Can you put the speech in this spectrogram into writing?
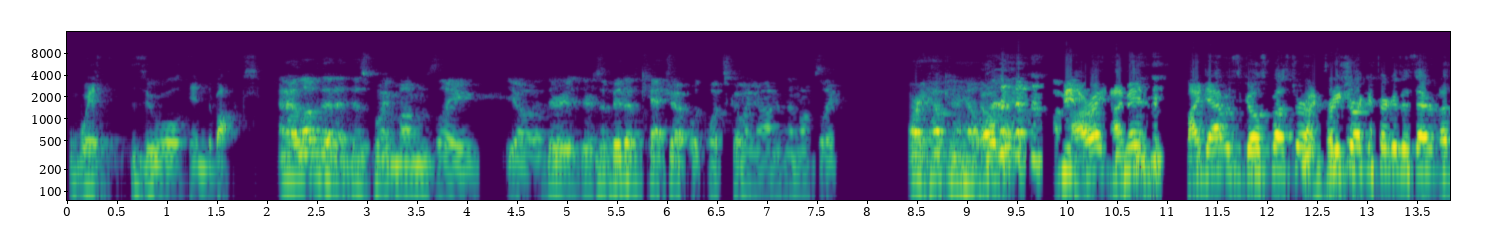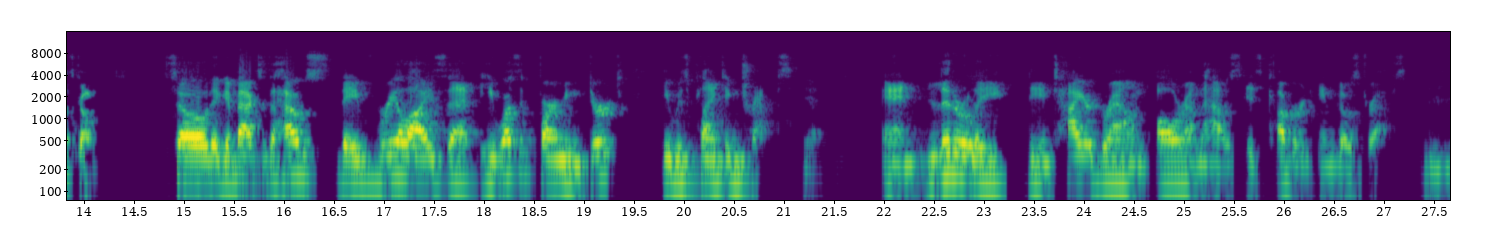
with Zuul in the box. And I love that at this point, Mom's like, you know, there there's a bit of catch up with what's going on, and then Mom's like, "All right, how can I help?" Okay. All right, I'm in. My dad was a Ghostbuster. I'm pretty sure I can figure this out. Let's go. So they get back to the house. They've realized that he wasn't farming dirt, he was planting traps. Yeah. And literally, the entire ground all around the house is covered in ghost traps. Mhm.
